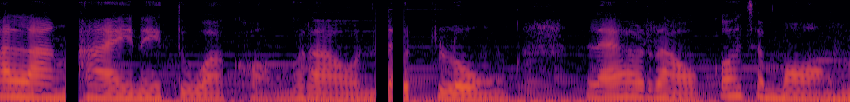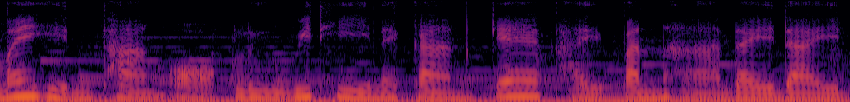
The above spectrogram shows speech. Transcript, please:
พลังภายในตัวของเราลดลง และเราก็จะมองไม่เห็นทางออกหรือวิธีในการแก้ไขปัญหาใด ๆ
